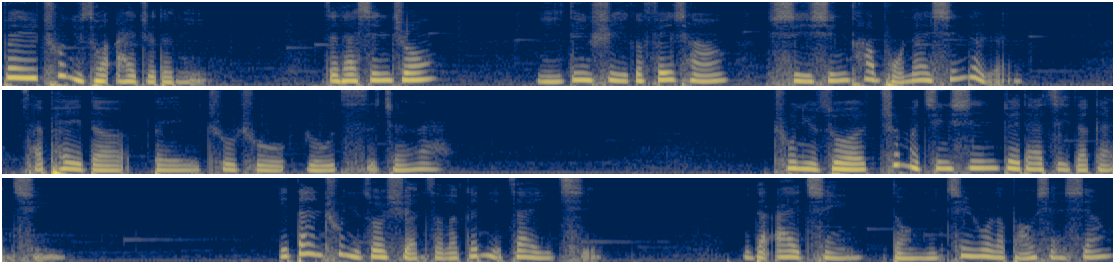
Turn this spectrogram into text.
被处女座爱着的你，在他心中，你一定是一个非常细心、靠谱、耐心的人。才配得被处处如此真爱。处女座这么精心对待自己的感情，一旦处女座选择了跟你在一起，你的爱情等于进入了保险箱。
